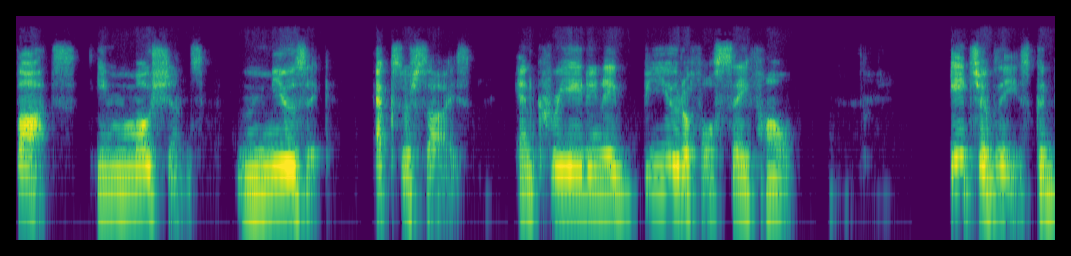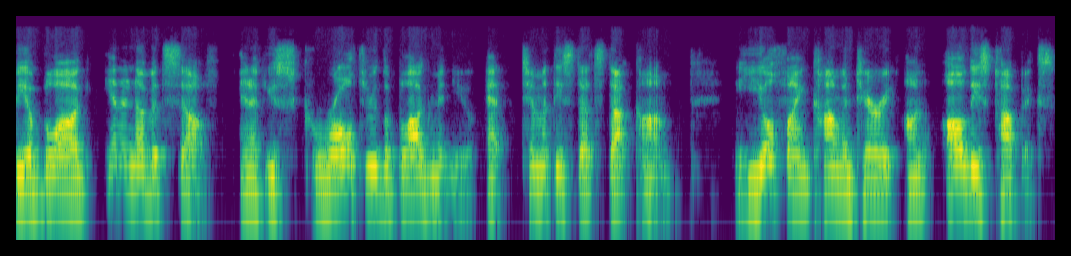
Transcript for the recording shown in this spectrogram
thoughts, emotions, music, exercise, and creating a beautiful, safe home. Each of these could be a blog in and of itself. And if you scroll through the blog menu at timothystutz.com, you'll find commentary on all these topics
